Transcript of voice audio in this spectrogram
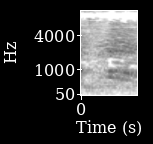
siempre.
